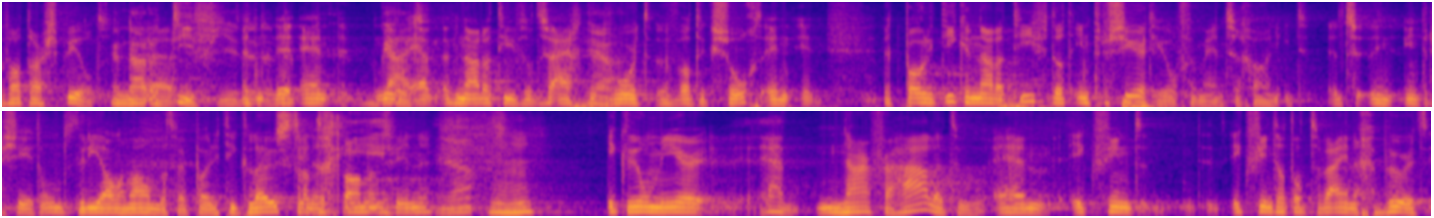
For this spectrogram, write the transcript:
wat daar speelt. Een narratief. Je- Het, de- de- en, nou ja, het narratief, dat is eigenlijk Ja. het woord wat ik zocht. En eh, het politieke narratief, dat interesseert heel veel mensen gewoon niet. Het interesseert ons drie allemaal, omdat wij politiek leuk vinden, spannend vinden. Ja. Ik wil meer ja, naar verhalen toe. En ik vind, ik vind dat dat te weinig gebeurt.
